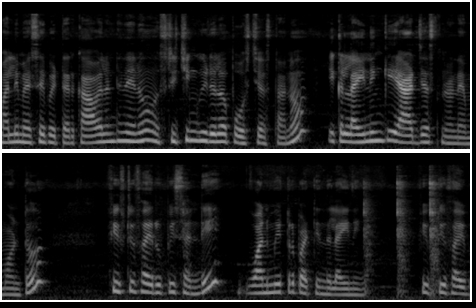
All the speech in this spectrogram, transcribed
మళ్ళీ మెసేజ్ పెట్టారు. కావాలంటే నేను స్టిచ్చింగ్ వీడియోలో పోస్ట్ చేస్తాను. ఇక లైనింగ్కి యాడ్ చేస్తున్నాను అమౌంట్. ఫిఫ్టీ ఫైవ్ రూపీస్ అండి. వన్ మీటర్ పట్టింది లైనింగ్. ఫిఫ్టీ ఫైవ్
